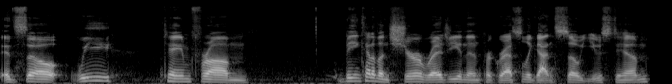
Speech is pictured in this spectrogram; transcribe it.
And so we came from being kind of unsure of Reggie, and then progressively gotten so used to him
